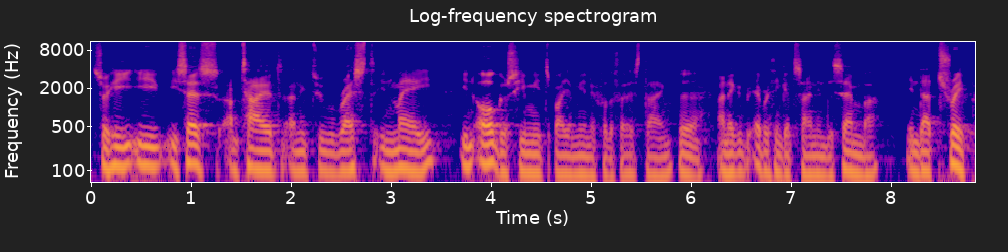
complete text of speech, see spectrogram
So he, he he says, "I'm tired. I need to rest." In May, in August, he meets Bayern Munich for the first time, Yeah. and everything gets signed in December. In that trip,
